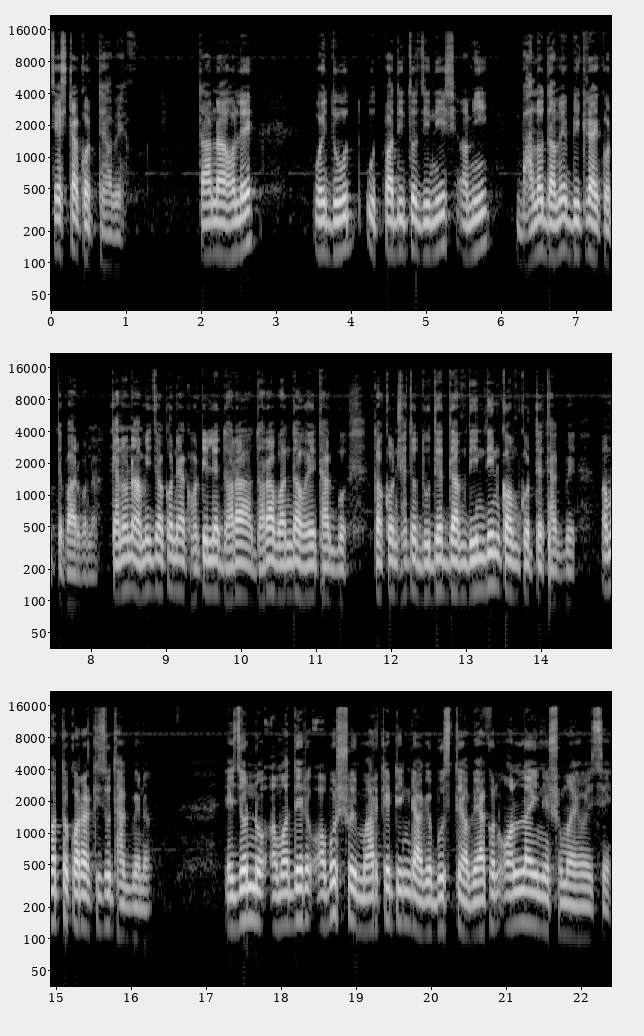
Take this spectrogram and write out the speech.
চেষ্টা করতে হবে। তা না হলে ওই দুধ উৎপাদিত জিনিস আমি ভালো দামে বিক্রয় করতে পারব না। কেননা আমি যখন এক হোটেলে ধরা ধরা বান্ধা হয়ে থাকব, তখন সে তো দুধের দাম দিন দিন কম করতে থাকবে। আমার তো করার কিছু থাকবে না। এই জন্য আমাদের অবশ্যই মার্কেটিংটা আগে বুঝতে হবে। এখন অনলাইনে সময় হয়েছে।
